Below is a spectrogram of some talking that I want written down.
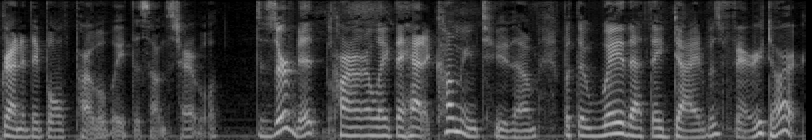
Granted, they both probably this sounds terrible. Deserved it, kind of like they had it coming to them, but the way that they died was very dark.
